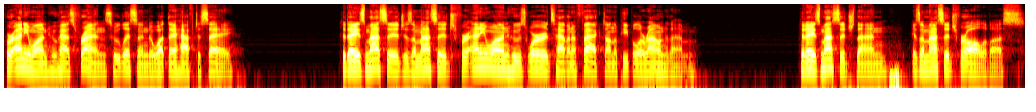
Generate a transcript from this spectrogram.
for anyone who has friends who listen to what they have to say. Today's message is a message for anyone whose words have an effect on the people around them. Today's message, then, is a message for all of us.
